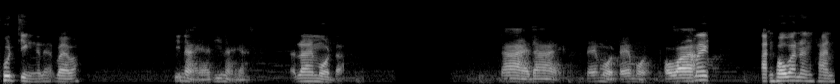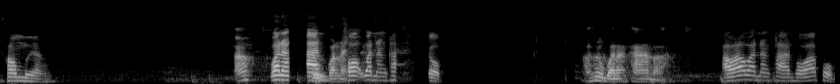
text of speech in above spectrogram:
พูดจริงกันเนี่ยไปปะที่ไหนอะที่ไหนอะได้หมดอะ ได้ได้ได้หมดได้หมด เพราะว่า ไม่อันเพราะวันอังคารเข้าเมือง เอ้า วันอังคารถูกวันไหน เพราะวันอังคารจบ เอาคือวันอังคารเหรอ เอาว่าวันอังคารเพราะว่าผม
